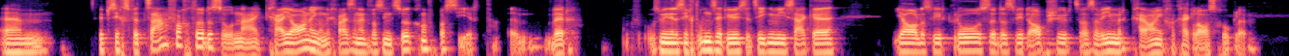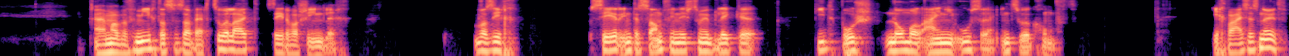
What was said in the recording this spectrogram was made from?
Ähm, ob sich verzehnfacht oder so, nein, keine Ahnung. Und ich weiß nicht, was in Zukunft passiert. Ähm, Wäre aus meiner Sicht unseriös jetzt irgendwie sagen, ja, das wird groß oder das wird abstürzen, also wie immer, keine Ahnung, ich habe keine Glaskugel. Ähm, aber für mich, dass es auch wer zuleitet, sehr wahrscheinlich. Was ich sehr interessant finde, ist zum Überlegen, gibt Bosch nochmal eine raus in Zukunft? Ich weiß es nicht,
